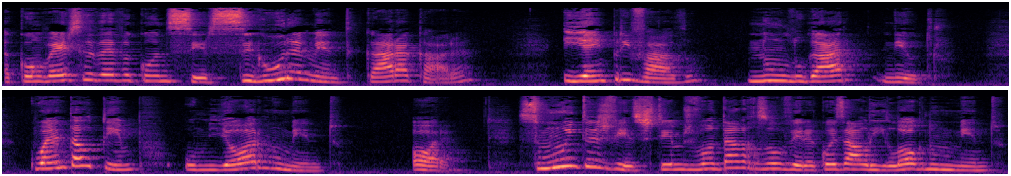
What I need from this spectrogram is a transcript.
a conversa deve acontecer seguramente cara a cara e em privado, num lugar neutro. Quanto ao tempo, o melhor momento. Ora, se muitas vezes temos vontade de resolver a coisa ali logo no momento,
